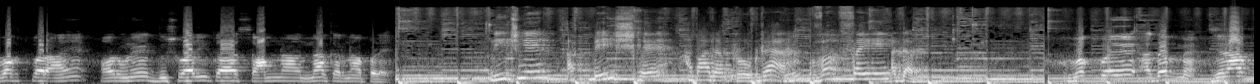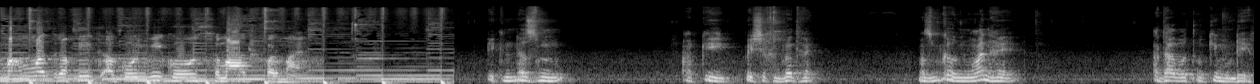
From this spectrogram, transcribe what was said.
वक्त पर आएँ और उन्हें दुश्वारी का सामना न करना पड़े। लीजिए, अब पेश है हमारा प्रोग्राम वक्फ अदब। वक्फ अदब में जनाब मोहम्मद रफीक अकोलवी को समात फरमाए। एक नज्म आपकी पेश खिदमत है, नज्म का उनवान है अदावतों की मुंडेर।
